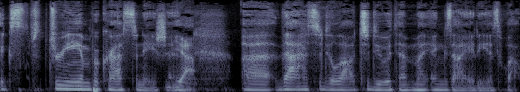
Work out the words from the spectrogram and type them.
extreme procrastination. yeah, uh, that has to do a lot to do with my anxiety as well.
